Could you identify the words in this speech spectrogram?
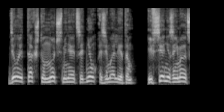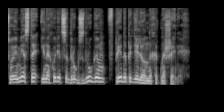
Делает так, что ночь сменяется днем, а зима летом, и все они занимают свое место и находятся друг с другом в предопределенных отношениях.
